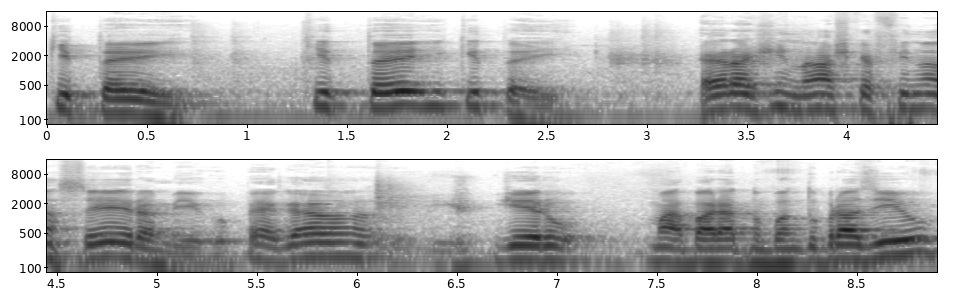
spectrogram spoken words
quitei. Quitei e quitei. Era ginástica financeira, amigo. Pegar dinheiro mais barato no Banco do Brasil,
